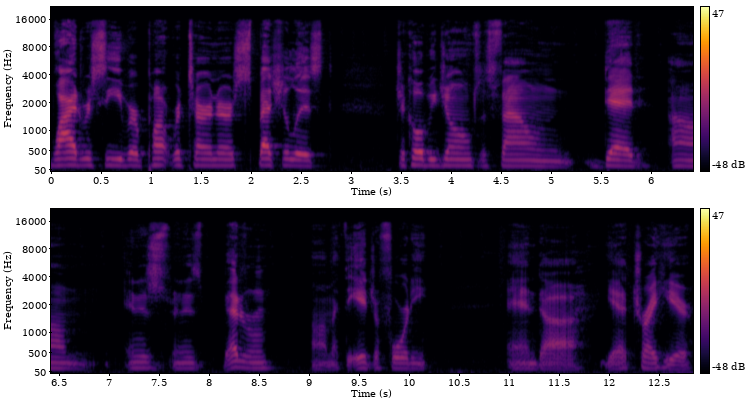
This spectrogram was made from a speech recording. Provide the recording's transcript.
wide receiver, punt returner, specialist, Jacoby Jones was found dead um, in his in his bedroom um, at the age of 40. And uh, yeah, it's right here.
